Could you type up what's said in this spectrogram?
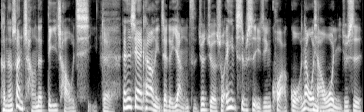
可能算长的低潮期，对。但是现在看到你这个样子，就觉得说，哎，是不是已经跨过？那我想要问你，就是、嗯、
